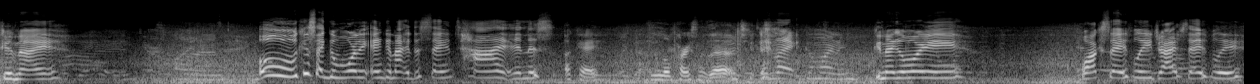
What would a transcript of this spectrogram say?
Good night. Good night. Oh, we can say good morning and good night at the same time in this. Okay. The little person's up. Good night. Good morning. Good night, good morning. Walk safely, drive safely.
